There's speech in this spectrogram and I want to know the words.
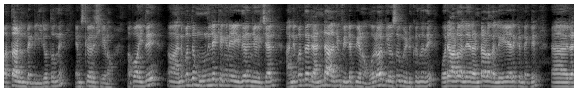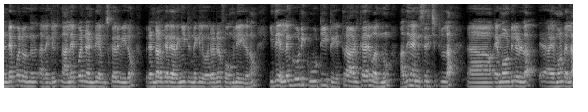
പത്താളുണ്ടെങ്കിൽ ഇരുപത്തൊന്ന് എം സ്ക്വയർ ചെയ്യണം. അപ്പോൾ ഇത് അനുബന്ധം മൂന്നിലേക്ക് എങ്ങനെ എഴുതുക എന്ന് ചോദിച്ചാൽ അനുബന്ധ രണ്ട് ആദ്യം ഫില്ലപ്പ് ചെയ്യണം. ഓരോ ദിവസവും എടുക്കുന്നത് ഒരാളോ അല്ലെങ്കിൽ രണ്ടാളോ കല്ലുകയാലൊക്കെ ഉണ്ടെങ്കിൽ രണ്ട് പോയിന്റ് ഒന്ന് അല്ലെങ്കിൽ നാല് പോയിന്റ് രണ്ട് എം സ്ക്വയർ വീതം രണ്ടാൾക്കാർ ഇറങ്ങിയിട്ടുണ്ടെങ്കിൽ ഓരോരോ ഫോമിൽ എഴുതണം. ഇത് എല്ലാം കൂടി കൂട്ടിയിട്ട് എത്ര ആൾക്കാർ വന്നു അതിനനുസരിച്ചിട്ടുള്ള എമൗണ്ടിലുള്ള എമൗണ്ട് അല്ല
